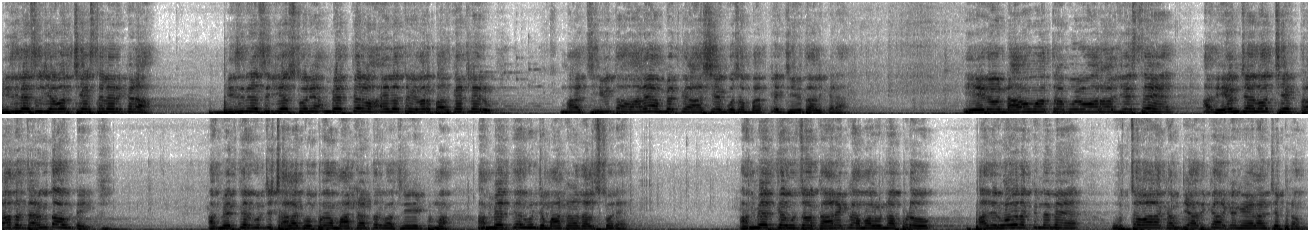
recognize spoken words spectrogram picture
బిజినెస్ ఎవరు చేస్తలేరు ఇక్కడ. బిజినెస్ చేసుకొని అంబేద్కర్ ఆయనతో ఎవరు బతకట్లేరు. మా జీవితాలే అంబేద్కర్ ఆశయం కోసం బతికే జీవితాలు ఇక్కడ. ఏదో నామమాత్ర వ్యవహారాలు చేస్తే అది ఏం చేయాలో తర్వాత జరుగుతూ ఉంటాయి. అంబేద్కర్ గురించి చాలా గొప్పగా మాట్లాడతారు కావచ్చు. నేను ఇప్పుడు అంబేద్కర్ గురించి మాట్లాడదలుచుకోలే అంబేద్కర్ ఉత్సవ కార్యక్రమాలు ఉన్నప్పుడు పది రోజుల కిందమే ఉత్సవాల కమిటీ అధికారికంగా వేయాలని చెప్పినాం.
